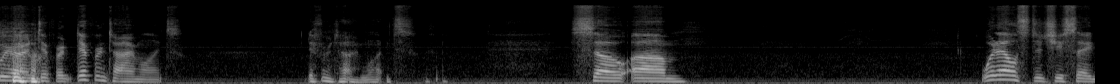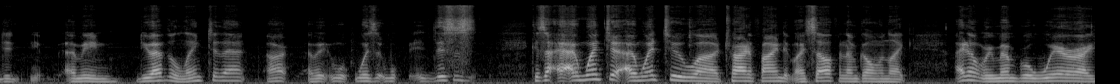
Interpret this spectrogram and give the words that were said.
we're on different different timelines. Different timelines. so, um, what else did she say? Did I mean? Do you have the link to that art? I mean, was it? This is because I, I went to I went to uh, try to find it myself, and I'm going like, I don't remember where I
